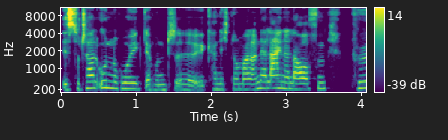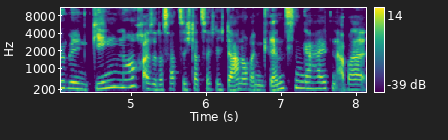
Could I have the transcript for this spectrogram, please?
ist total unruhig, der Hund äh, kann nicht normal an der Leine laufen. Pöbeln ging noch, also das hat sich tatsächlich da noch in Grenzen gehalten, aber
